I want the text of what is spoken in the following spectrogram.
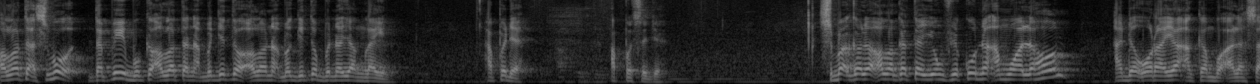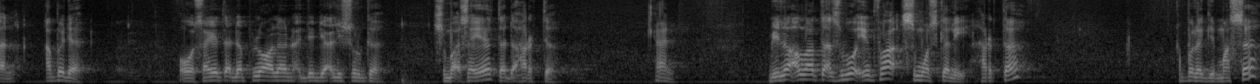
Allah tak sebut tapi bukan Allah tak nak begitu Allah nak begitu benda yang lain. Apa dia? Apa saja. Sebab kalau Allah kata yunfiquna amwalahum ada orang yang akan buat alasan. Apa dia? Oh saya tak ada peluang lah nak jadi ahli syurga. Sebab saya tak ada harta. Kan? Bila Allah tak sebut infak, semua sekali. Harta, apa lagi? Masa,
